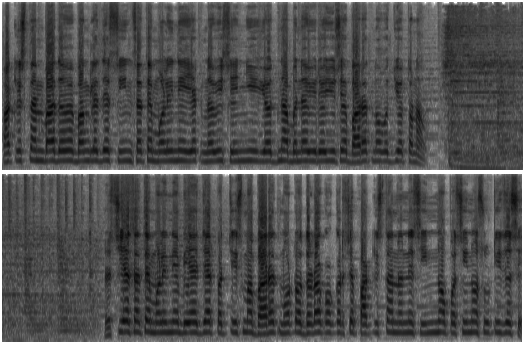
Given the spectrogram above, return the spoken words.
પાકિસ્તાન બાદ હવે બાંગ્લાદેશ, ચીન સાથે મળીને એક નવી સૈન્ય યોજના બનાવી રહ્યું છે. ભારતનો વધ્યો તણાવ. રશિયા સાથે મળીને બે હજાર પચીસમાં ભારત મોટો ધડાકો કરશે પાકિસ્તાન અને ચીનનો પસીનો છૂટી જશે.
